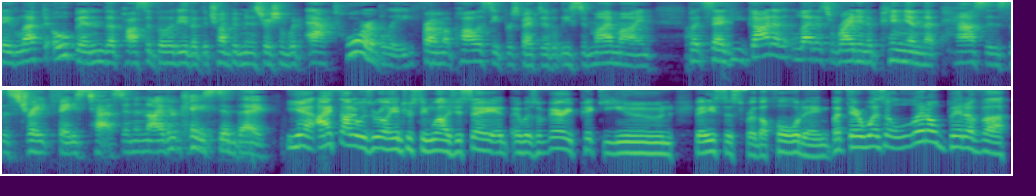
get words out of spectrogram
they left open the possibility that the Trump administration would act horribly from a policy perspective, at least in my mind but said, you got to let us write an opinion that passes the straight face test. And in neither case did they. Yeah, I thought it was really interesting. Well, as you say, it, it was a very picayune basis for the holding, but there was a little bit of a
